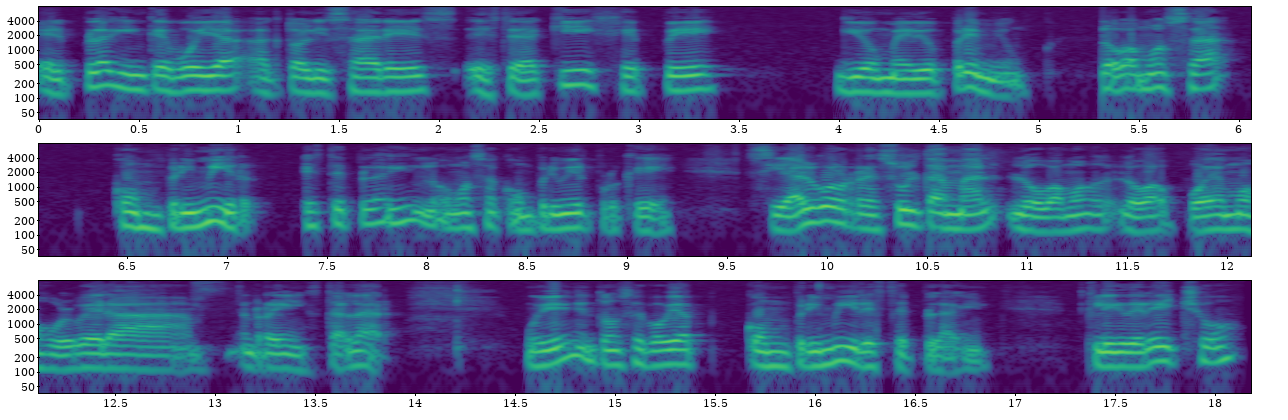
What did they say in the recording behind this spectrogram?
el plugin que voy a actualizar es este de aquí, GP-medio premium lo vamos a comprimir. Este plugin lo vamos a comprimir porque si algo resulta mal, lo, vamos, lo podemos volver a reinstalar. Muy bien, entonces voy a comprimir este plugin. Clic derecho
